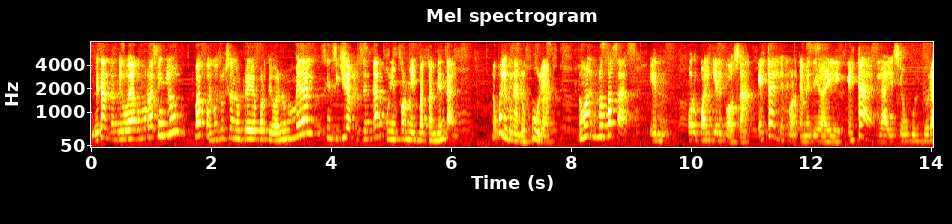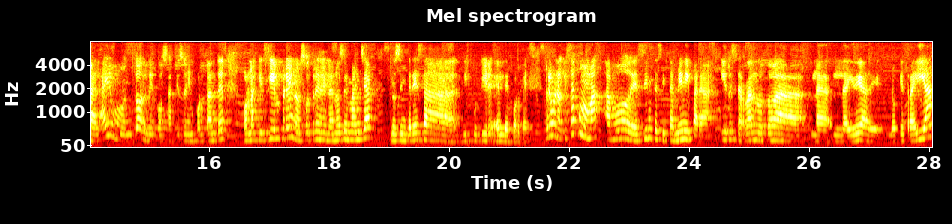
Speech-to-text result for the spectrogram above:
de tanta antigüedad como Racing Club, va por la construcción de un predio deportivo en un humedal sin siquiera presentar un informe de impacto ambiental, lo cual es una locura. No, no pasa en, por cualquier cosa. Está el deporte metido ahí, está la visión cultural, hay un montón de cosas que son importantes por las que siempre nosotros de la No Se Mancha nos interesa discutir el deporte. Pero bueno, quizás como más a modo de síntesis también y para ir cerrando toda la, idea de lo que traía,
